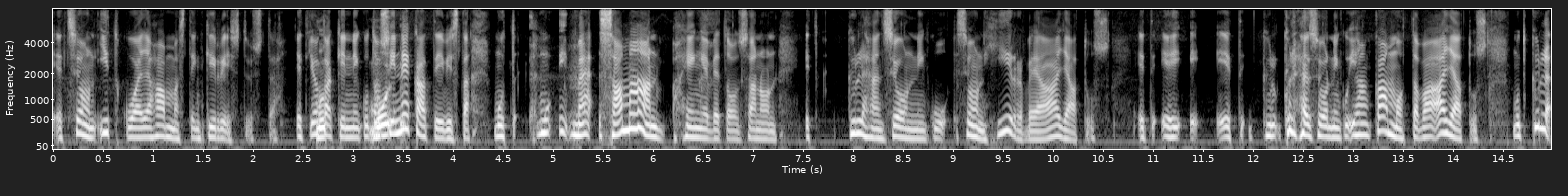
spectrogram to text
että se on itkua ja hammasten kiristystä. Että jotakin mut, niin kuin tosi mut, negatiivista, mutta mä samaan hengenveton sanon, että kyllähän se on, niin kuin, se on hirveä ajatus. Et, et, et, kyllähän se on niin kuin ihan kammottava ajatus, mutta kyllä,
